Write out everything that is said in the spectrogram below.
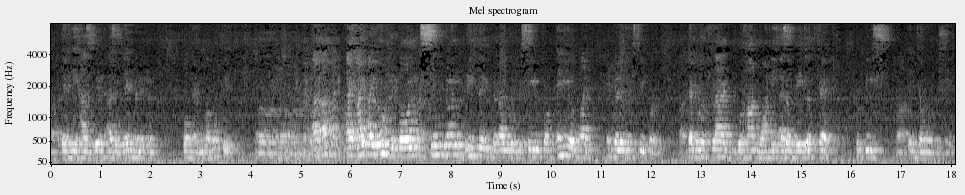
uh, than he has been as a dead militant for Mehbooba Mufti. Uh, I, I, I, don't recall a single briefing that I would have received from any of my intelligence people uh, that would have flagged Burhan Wani as a major threat to peace uh, in Jammu and Kashmir.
